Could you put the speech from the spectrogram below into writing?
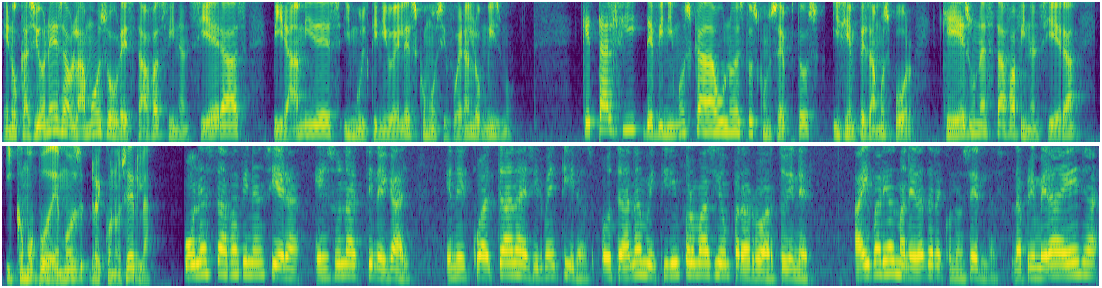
En ocasiones hablamos sobre estafas financieras, pirámides y multiniveles como si fueran lo mismo. ¿Qué tal si definimos cada uno de estos conceptos y si empezamos por qué es una estafa financiera y cómo podemos reconocerla. Una estafa financiera es un acto ilegal en el cual te van a decir mentiras o te van a omitir información para robar tu dinero. Hay varias maneras de reconocerlas. La primera de ellas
